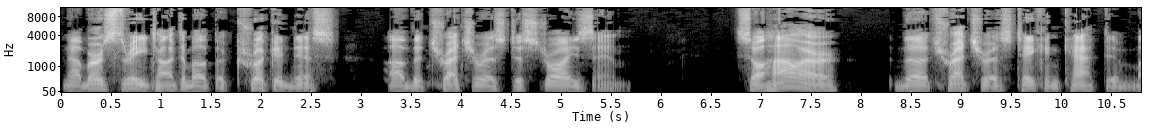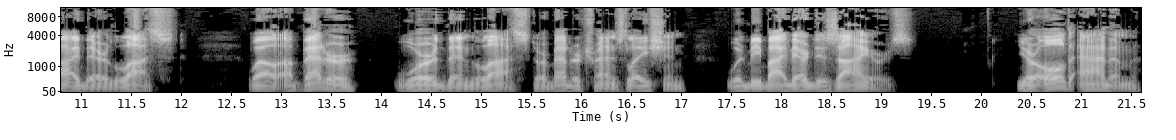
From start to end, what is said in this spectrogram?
Now, verse 3 talked about the crookedness of the treacherous destroys them. So, how are the treacherous taken captive by their lust. Well, a better word than lust, or better translation, would be by their desires. Your old Adam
